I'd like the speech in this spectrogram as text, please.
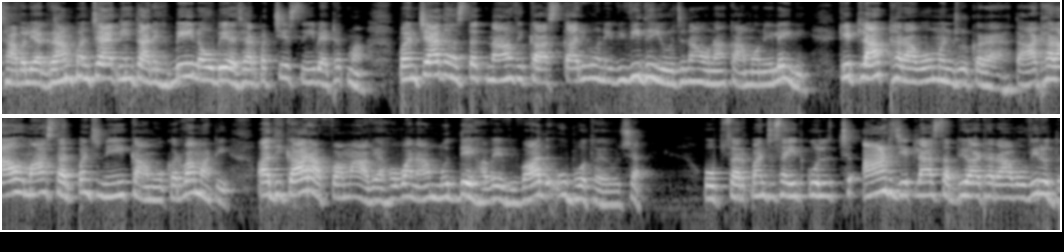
છાબલિયા ગ્રામ પંચાયતની તારીખ બે નવ બે હજાર પચીસની બેઠકમાં પંચાયત હસ્તકના વિકાસ કાર્યો અને વિવિધ યોજનાઓના કામોને લઈને કેટલાક ઠરાવો મંજૂર કરાયા હતા. આ ઠરાવોમાં સરપંચને કામો કરવા માટે અધિકાર આપવામાં આવ્યા હોવાના મુદ્દે હવે વિવાદ ઊભો થયો છે. ઉપસરપંચ સહિત કુલ આઠ જેટલા સભ્યો આ ઠરાવો વિરુદ્ધ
